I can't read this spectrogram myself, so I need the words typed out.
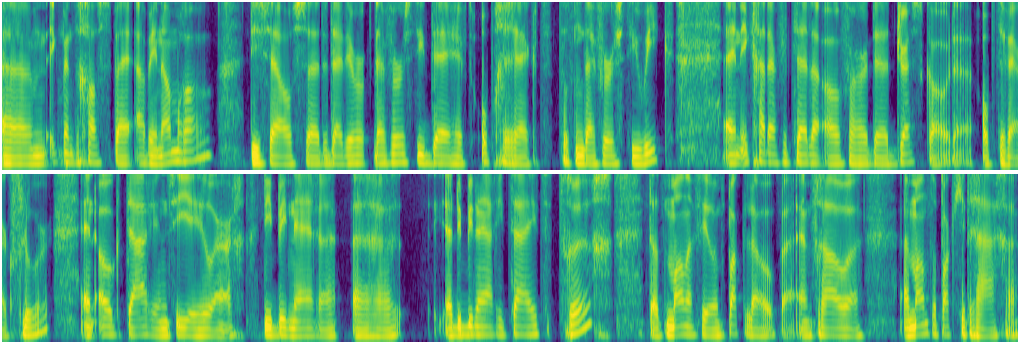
Uh, ik ben te gast bij ABN AMRO, die zelfs uh, de Diversity Day heeft opgerekt tot een Diversity Week. En ik ga daar vertellen over de dresscode op de werkvloer. En ook daarin zie je heel erg die binaire. Ja, die binariteit terug. Dat mannen veel in pak lopen en vrouwen een mantelpakje dragen.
